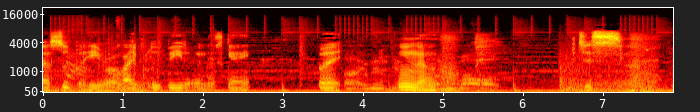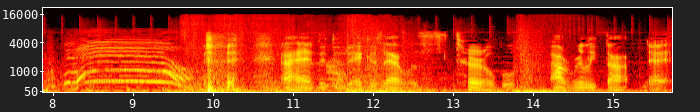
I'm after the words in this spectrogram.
a superhero like Blue Beetle in this game. But you know, just I had to do that because that was terrible. I really thought that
